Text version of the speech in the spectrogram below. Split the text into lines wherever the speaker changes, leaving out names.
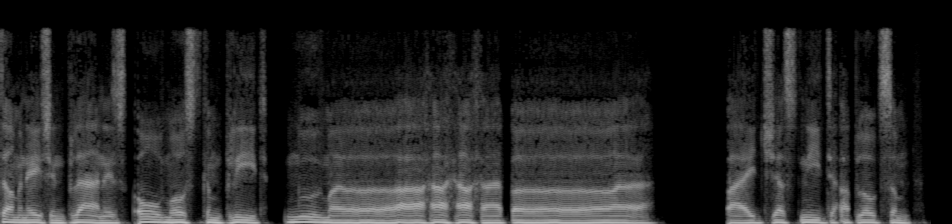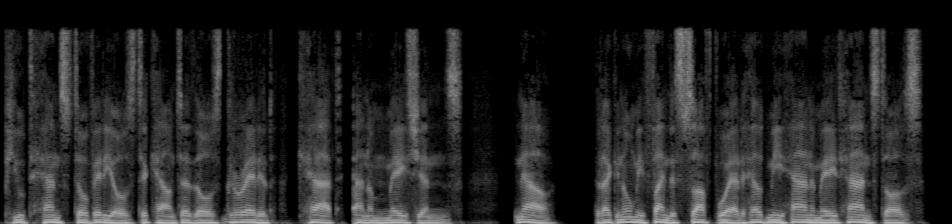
domination plan is almost complete. I just need to upload some cute handstill videos to counter those dreaded cat animations. Now, that I can only find the software to help me animate hamsters.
